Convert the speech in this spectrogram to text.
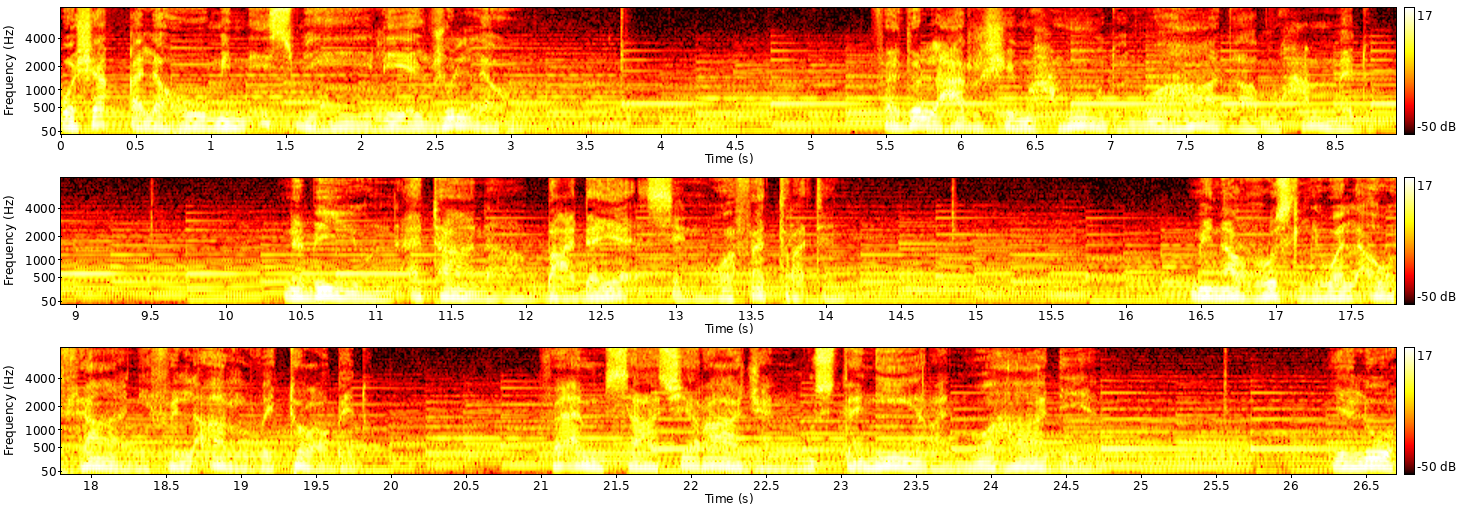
وشق له من اسمه ليجله. فذو العرش محمود وهذا محمد. نبي أتانا بعد يأس وفترة. من الرسل والأوثان في الأرض تعبد فأمسى سراجا مستنيرا وهاديا. يلوح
